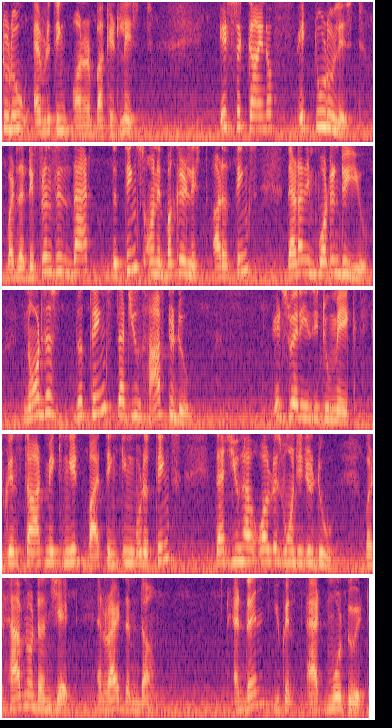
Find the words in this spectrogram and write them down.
to do everything on our bucket list. It's a kind of a to-do list, but the difference is that the things on a bucket list are the things that are important to you, not just the things that you have to do it's very easy to make you can start making it by thinking about the things that you have always wanted to do but have not done yet and write them down. And then you can add more to it.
